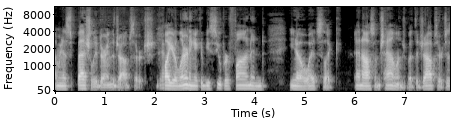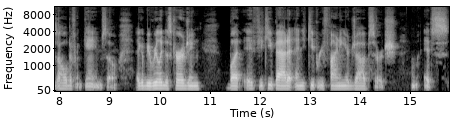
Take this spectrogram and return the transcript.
I mean especially during the job search. Yeah. While you're learning it can be super fun and you know it's like an awesome challenge, but the job search is a whole different game. So it could be really discouraging, but if you keep at it and you keep refining your job search, um, it's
